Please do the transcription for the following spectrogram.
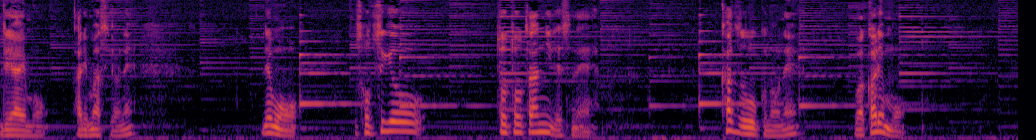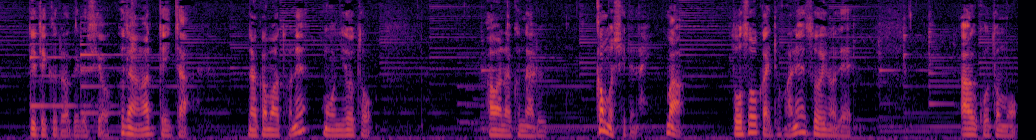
出会いもありますよね。でも卒業と途端にですね数多くのね別れも出てくるわけですよ。普段会っていた仲間とねもう二度と会わなくなるかもしれない。まあ同窓会とかねそういうので会うことも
